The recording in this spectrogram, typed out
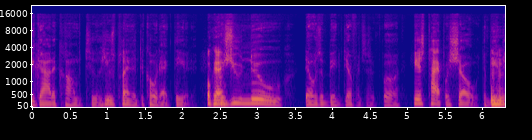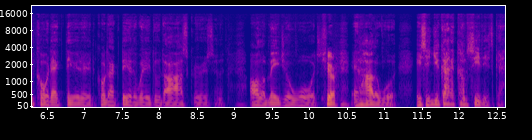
"You got to come to." He was playing at the Kodak Theater okay, because you knew there was a big difference for his type of show to be Mhm. at the Kodak Theater, and Kodak Theater where they do the Oscars and all the major awards sure, in Hollywood. He said, "You got to come see this guy."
